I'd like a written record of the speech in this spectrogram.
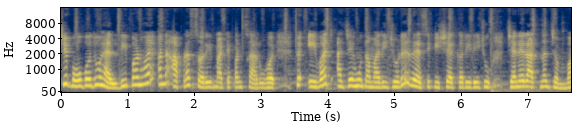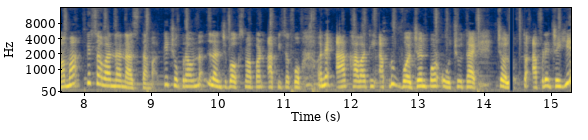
જે બહુ બધું હેલ્ધી પણ હોય અને આપણા શરીર માટે પણ સારું હોય. તો એવા જ આજે હું તમારી જોડે રેસીપી શેર કરી રહી છું. જેને રાતના જમવામાં કે સવારના નાસ્તામાં કે છોકરાઓના લંચ બોક્સમાં પણ આપી શકો. અને આ ખાવાથી આપણું વજન પણ ઓછું થાય. ચલો, તો આપણે જઈએ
